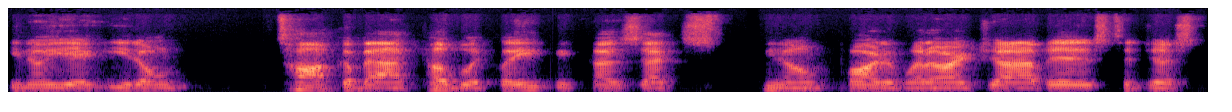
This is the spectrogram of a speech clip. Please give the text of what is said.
you know, you, you don't talk about publicly because that's, you know, part of what our job is to just,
